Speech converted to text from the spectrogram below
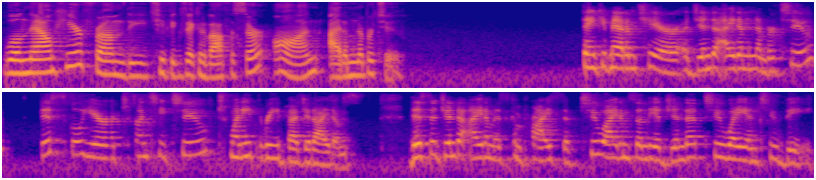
We'll now hear from the Chief Executive Officer on item number two. Thank you, Madam Chair. Agenda item number two, fiscal year 22-23 budget items. This agenda item is comprised of two items on the agenda, 2A and 2B.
